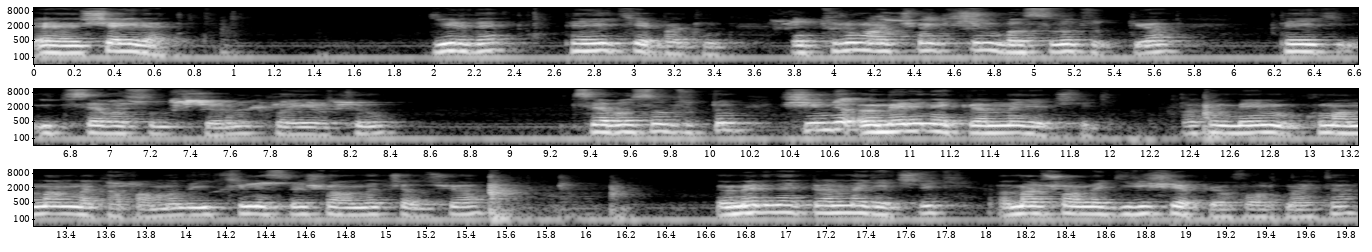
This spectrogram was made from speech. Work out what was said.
e, şeyle girdi. P2 bakın. Oturum açmak için basılı tut diyor. P2 X'e basılı tutuyorum. Player 2. X'e basılı tuttum. Şimdi Ömer'in ekranına geçtik. Bakın benim kumandam da kapanmadı. İkimiz de şu anda çalışıyor. Ömer'in ekranına geçtik. Ömer şu anda giriş yapıyor Fortnite'a.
